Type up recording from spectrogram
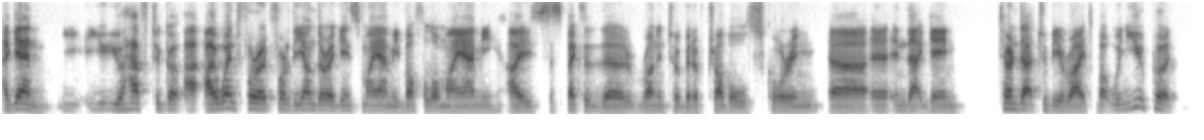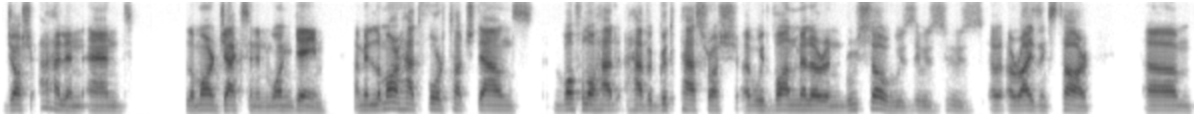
Again, you, you have to go. I, I went for it for the under against Miami, Buffalo, Miami. I suspected the run into a bit of trouble scoring uh, in that game. Turned out to be right. But when you put Josh Allen and Lamar Jackson in one game, I mean, Lamar had four touchdowns. Buffalo had have a good pass rush uh, with Von Miller and Rousseau, who's who's who's a, a rising star. Um,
